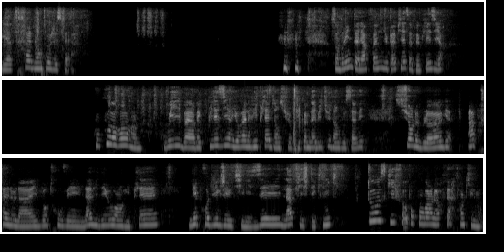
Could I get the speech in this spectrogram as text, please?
et à très bientôt j'espère. Sandrine, t'as l'air fan du papier, ça fait plaisir. Coucou Aurore. Oui, bah avec plaisir, il y aura le replay bien sûr. Puis comme d'habitude, hein, vous savez, sur le blog, après le live, vous retrouvez la vidéo en replay, les produits que j'ai utilisés, la fiche technique, tout ce qu'il faut pour pouvoir le refaire tranquillement.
